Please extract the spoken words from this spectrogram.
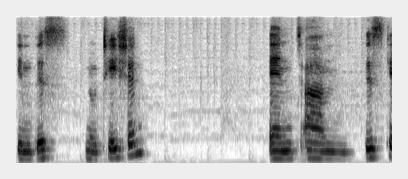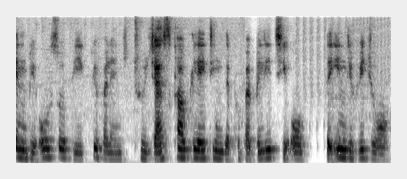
in this notation. And um, this can be also be equivalent to just calculating the probability of the individual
